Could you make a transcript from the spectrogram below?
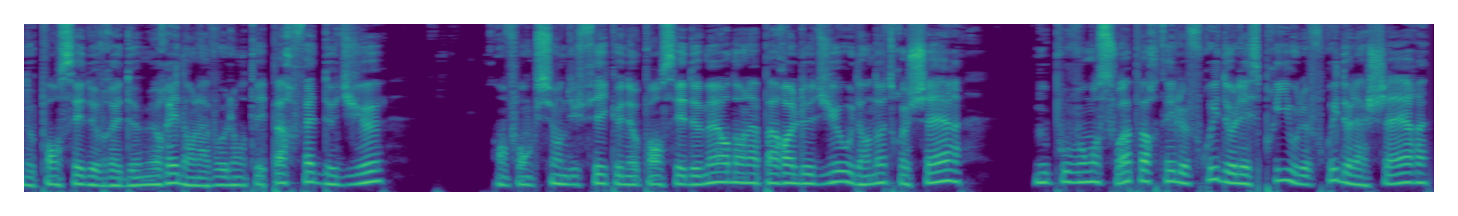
Nos pensées devraient demeurer dans la volonté parfaite de Dieu. En fonction du fait que nos pensées demeurent dans la parole de Dieu ou dans notre chair, nous pouvons soit porter le fruit de l'esprit ou le fruit de la chair.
